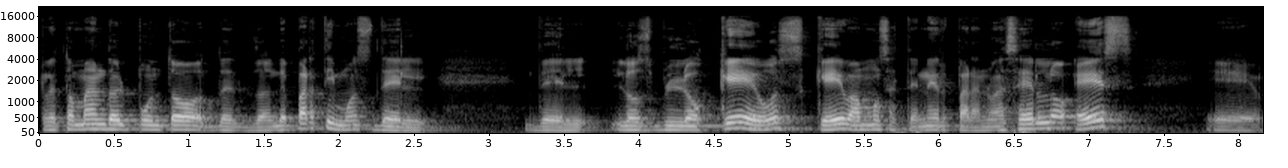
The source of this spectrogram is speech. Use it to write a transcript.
Retomando el punto de donde partimos del de los bloqueos que vamos a tener para no hacerlo es, eh,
